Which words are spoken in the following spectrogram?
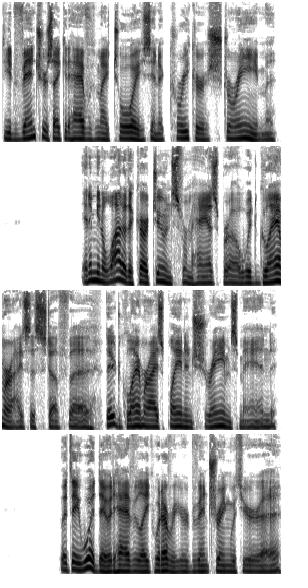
the adventures I could have with my toys in a creek or a stream. And I mean, a lot of the cartoons from Hasbro would glamorize this stuff. Uh, they'd glamorize playing in streams, man. But they would. They would have like whatever you're adventuring with your uh,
